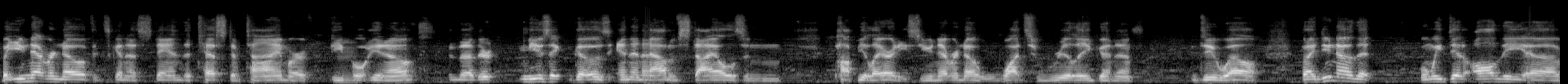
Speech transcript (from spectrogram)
but you never know if it's going to stand the test of time or if people, mm. you know, the music goes in and out of styles and popularity. So you never know what's really going to do well. But I do know that when we did all the uh,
